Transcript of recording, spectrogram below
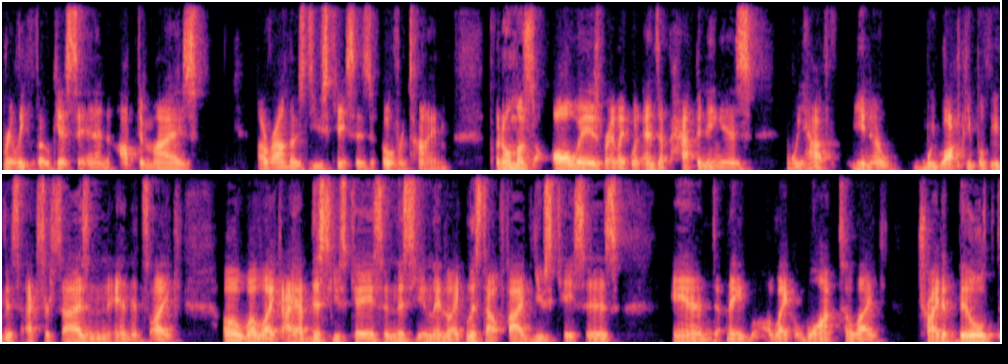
really focus and optimize around those use cases over time. But almost always right like what ends up happening is we have you know we walk people through this exercise and and it's like oh well like i have this use case and this and they like list out five use cases and they like want to like try to build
